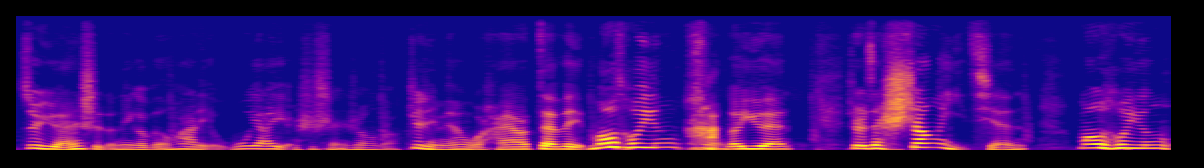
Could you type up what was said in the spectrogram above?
最原始的那个文化里，乌鸦也是神圣的。这里面我还要再为猫头鹰喊个冤，就是在商以前，猫头鹰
